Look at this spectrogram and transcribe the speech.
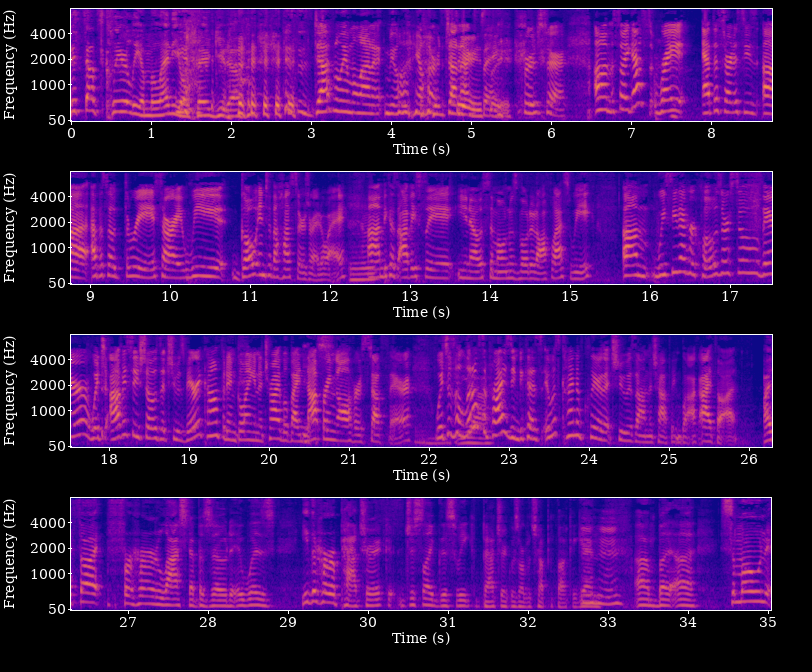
This sounds clearly a millennial thing, you know. this is definitely a millennial, millennial or Gen X thing for sure. Um, so I guess right at the start of season, uh, episode three, sorry, we go into the hustlers right away Mm-hmm. um, because obviously you know Simone was voted off last week. Um, we see that her clothes are still there, which obviously shows that she was very confident going into tribal by not bringing all of her stuff there, which is a little Yeah. surprising because it was kind of clear that she was on the chopping block. I thought. I thought for her last episode, it was either her or Patrick. Just like this week, Patrick was on the chopping block again. Mm-hmm. Um, but uh, Simone,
